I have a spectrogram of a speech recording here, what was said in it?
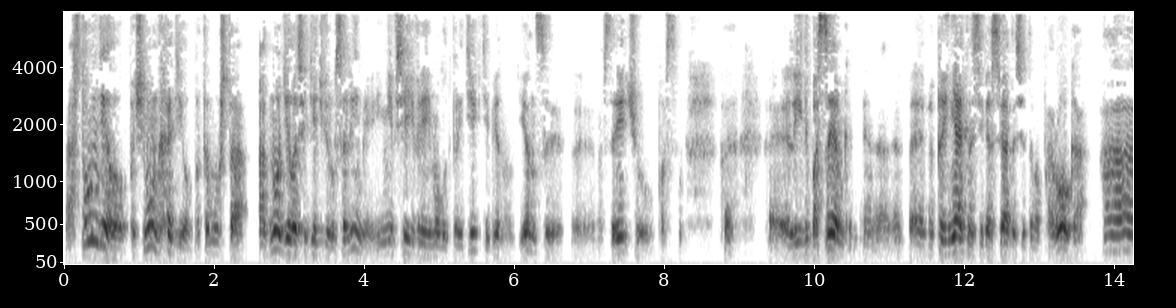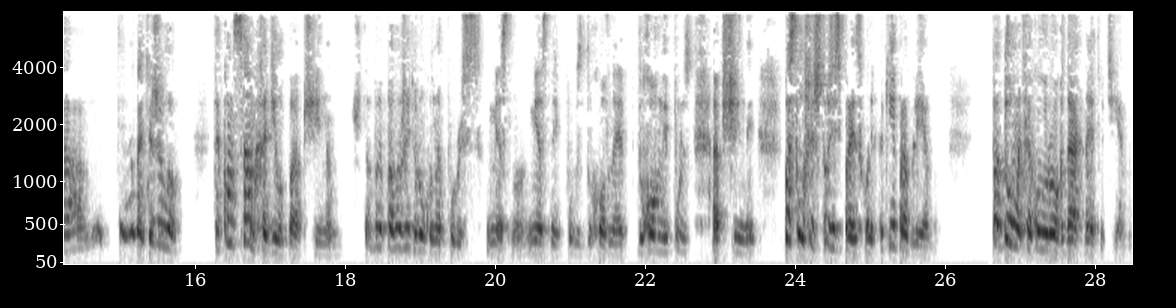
А что он делал? Почему он ходил? Потому что одно дело сидеть в Иерусалиме, и не все евреи могут прийти к тебе на аудиенции, э, на встречу, э, лид басем, принять на себя святость этого пророка. А иногда тяжело. Так он сам ходил по общинам, чтобы положить руку на пульс местного, местный пульс, духовный, духовный пульс общины, послушать, что здесь происходит, какие проблемы, подумать, какой урок дать на эту тему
